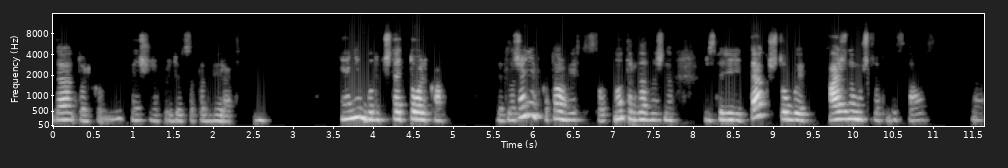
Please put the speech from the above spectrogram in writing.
Да, только, ну, конечно же, придется подбирать. И они будут читать только предложение, в котором есть слов. Но тогда нужно распределить так, чтобы каждому что-то досталось. Да.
